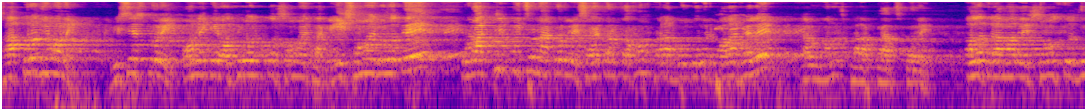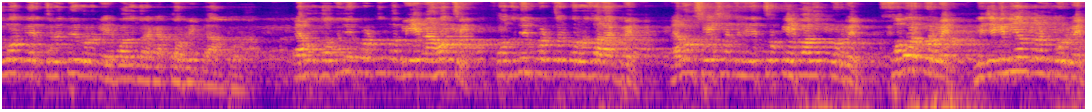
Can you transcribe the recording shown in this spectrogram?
ছাত্র জীবনে বিশেষ করে অনেকের অফুরন্ত সময় থাকে। এই সময়গুলোতে প্রোডাক্টিভ কিছু না করলে শয়তান তখন খারাপ বন্ধুদের পালা ফেলে এবং মানুষ খারাপ কাজ করে। আল্লাহ তাআলা আমাদের সমস্ত যুবকদের চরিত্রগুলোকে হেফাজত রাখার তৌফিক দান এবং যতদিন পর্যন্ত বিয়ে না হচ্ছে, ততদিন পর্যন্ত রোজা রাখবেন এবং সেই সাথে নিজের চোখকে হেফাজত করবেন, সবর করবেন, নিজেকে নিয়ন্ত্রণ করবেন।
